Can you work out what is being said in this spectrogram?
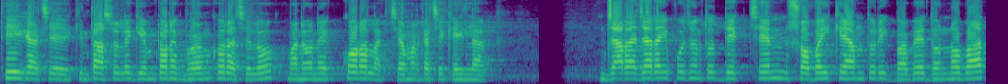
ঠিক আছে, কিন্তু আসলে গেমটা অনেক ভয়ঙ্কর আছিল মানে অনেক কড়া লাগছে আমার কাছে খেলা যারা যারা এই পর্যন্ত দেখছেন, সবাইকে আন্তরিকভাবে ধন্যবাদ।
